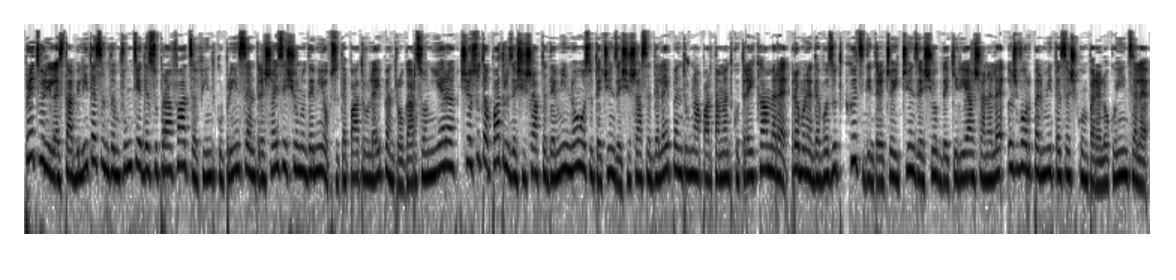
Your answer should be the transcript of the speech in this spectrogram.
Prețurile stabilite sunt în funcție de suprafață, fiind cuprinse între 61.804 lei pentru o garsonieră și 147.956 de lei pentru un apartament cu trei camere. Rămâne de văzut câți dintre cei 58 de chiriași ANL își vor permite să-și cumpere locuințele.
